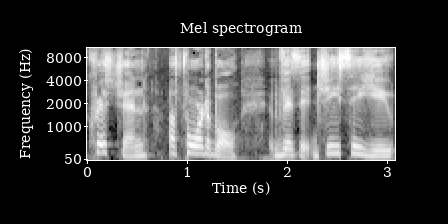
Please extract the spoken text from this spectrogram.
Christian, affordable. Visit gcu.edu.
